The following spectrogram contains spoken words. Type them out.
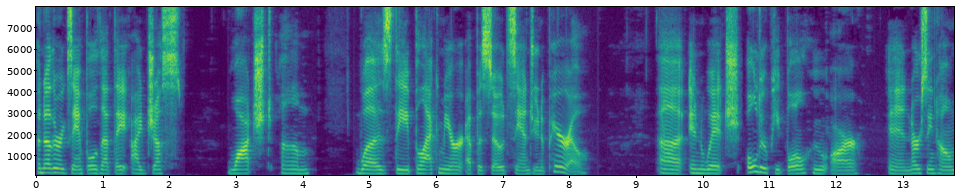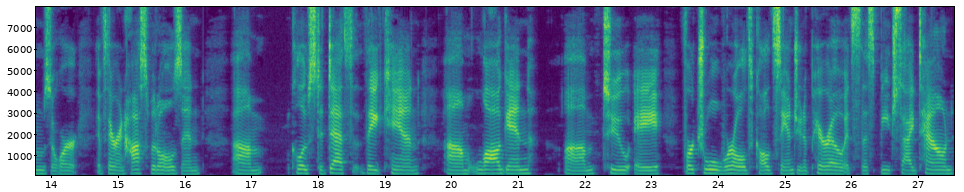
another example that they I just watched um, was the Black Mirror episode San Junipero, uh, in which older people who are in nursing homes or if they're in hospitals and um, close to death, they can um, log in um, to a virtual world called San Junipero. It's this beachside town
